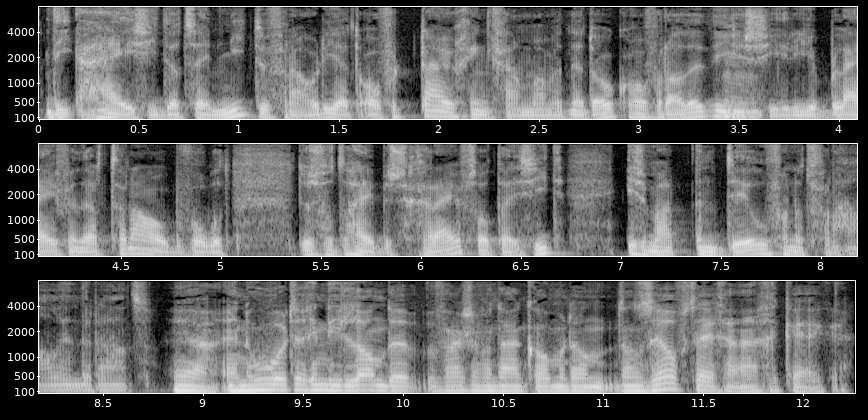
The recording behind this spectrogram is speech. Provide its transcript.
die hij ziet, dat zijn niet de vrouwen die uit overtuiging gaan... maar we het net ook over hadden, die in Syrië blijven en daar trouwen bijvoorbeeld. Dus wat hij beschrijft, wat hij ziet, is maar een deel van het verhaal inderdaad. Ja, en hoe wordt er in die landen waar ze vandaan komen dan, dan zelf tegen aangekeken?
